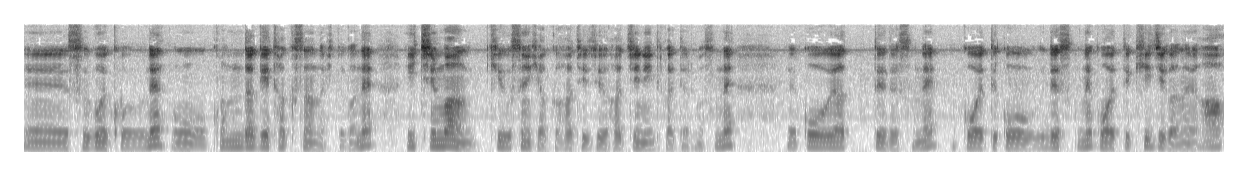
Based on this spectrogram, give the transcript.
えーすごいこうね、もうこんだけたくさんの人がね、1万9188人って書いてありますね。えこうやってですね、こうやってこうですね、こうやって記事がね、あ、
